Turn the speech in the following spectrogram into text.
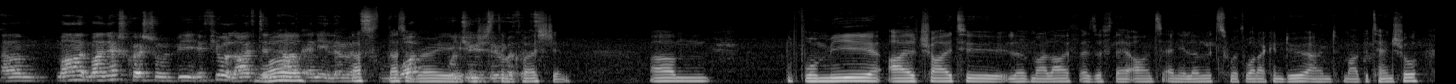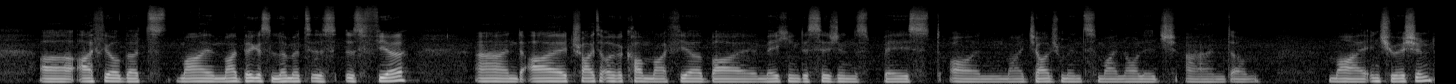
Um, my my next question would be if your life didn't well, have any limits, that's that's a very interesting question. Um, for me, I try to live my life as if there aren't any limits with what I can do and my potential. Uh, I feel that my my biggest limit is is fear and I try to overcome my fear by making decisions based on my judgment, my knowledge, and um, my intuition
